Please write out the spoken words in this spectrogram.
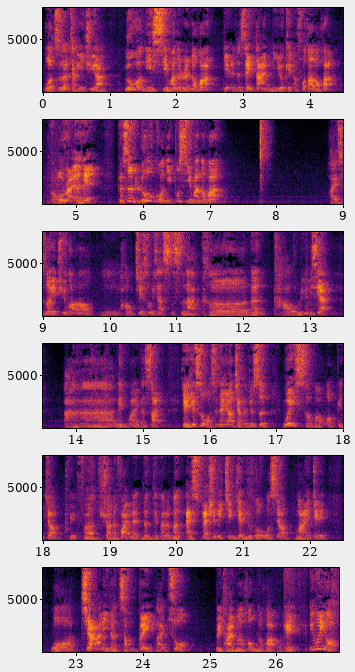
我只能讲一句啊，如果你喜欢的人的话，也 at the same time 你又可以 afford 到的话，Go right ahead。可是如果你不喜欢的话，还是那一句话咯，你好接受一下事实啦，可能考虑一下啊。另外一个 side，也就是我现在要讲的就是为什么我比较 prefer stratified landed development，especially 今天如果我是要买给我家里的长辈来做。Retirement home 的话，OK，因为哦，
